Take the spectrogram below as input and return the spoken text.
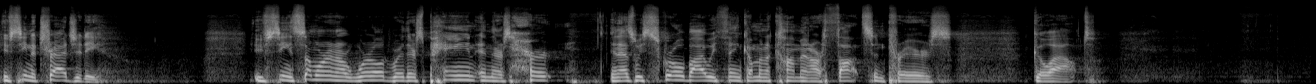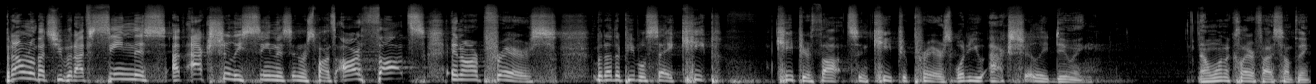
You've seen a tragedy. You've seen somewhere in our world where there's pain and there's hurt. And as we scroll by, we think, I'm going to comment, our thoughts and prayers go out. But I don't know about you, but I've seen this, I've actually seen this in response. Our thoughts and our prayers. But other people say, keep, keep your thoughts and keep your prayers. What are you actually doing? Now, I want to clarify something.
